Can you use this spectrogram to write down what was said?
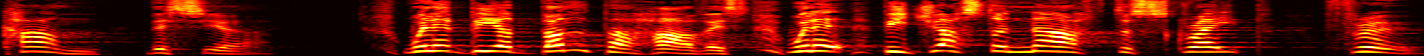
come this year? Will it be a bumper harvest? Will it be just enough to scrape through?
